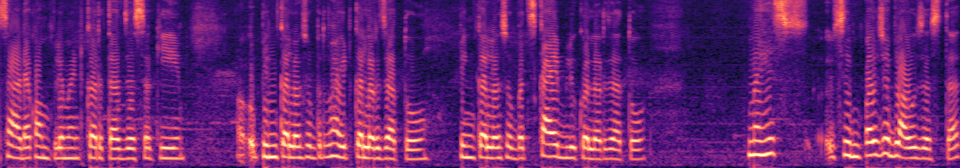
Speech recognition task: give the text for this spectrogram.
साड्या कॉम्प्लिमेंट करतात. जसं की पिंक कलरसोबत व्हाईट कलर जातो पिंक कलरसोबत स्काय ब्ल्यू कलर जातो. मग हे सिंपल जे ब्लाऊज असतात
